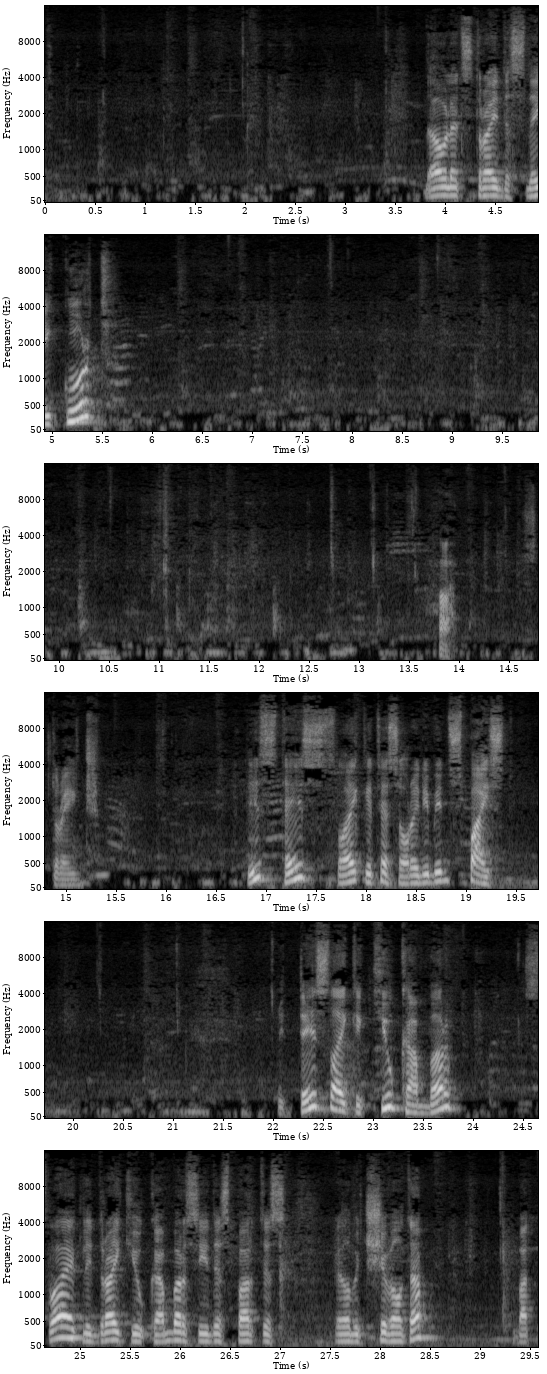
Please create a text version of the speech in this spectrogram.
Now let's try the snake gourd. Strange. This tastes like it has already been spiced. It tastes like a cucumber, slightly dry cucumber. See, this part is a little bit shriveled up, but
